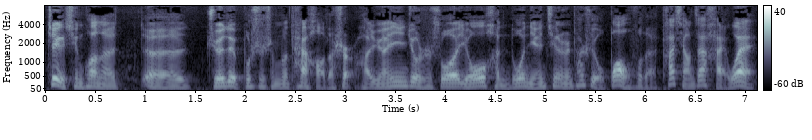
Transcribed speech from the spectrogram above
这个情况呢，呃，绝对不是什么太好的事儿哈。原因就是说，有很多年轻人他是有抱负的，他想在海外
